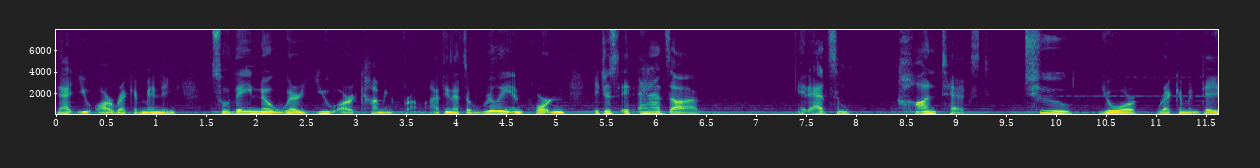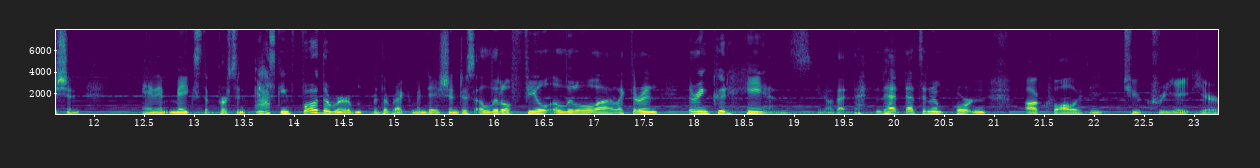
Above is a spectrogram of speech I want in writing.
that you are recommending so they know where you are coming from. I think that's a really important it just it adds uh it adds some context to your recommendation and it makes the person asking for the re- the recommendation just a little feel a little uh, like they're in they're in good hands. You know that that that's an important uh, quality to create here.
